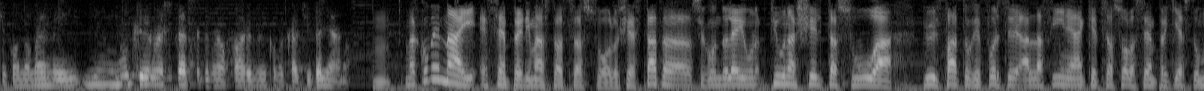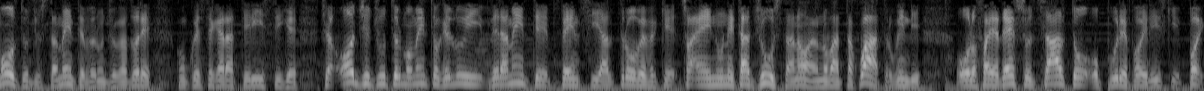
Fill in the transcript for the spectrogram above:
secondo me nei nucleo step che dobbiamo fare noi come calcio italiano. Mm. Ma come mai è sempre rimasto al Sassuolo? Cioè è stata secondo lei un, più una scelta sua, più il fatto che forse alla fine anche il Sassuolo ha sempre chiesto molto, giustamente per un giocatore con queste caratteristiche. Cioè oggi è giunto il momento che lui veramente pensi altrove perché cioè, è in un'età giusta, no? È un 94, quindi o lo fai adesso il salto oppure poi rischi. Poi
